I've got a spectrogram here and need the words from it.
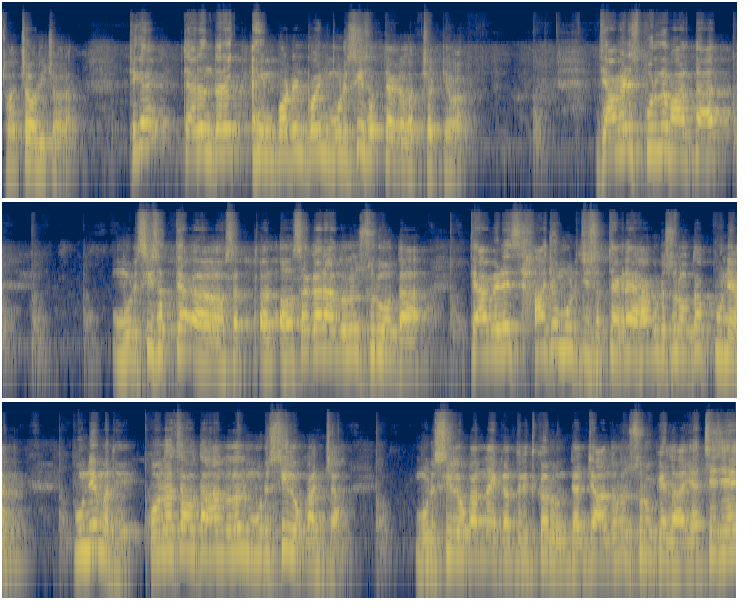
हां चौरी चौरा. ठीक आहे? त्यानंतर एक इम्पॉर्टंट पॉईंट मुडसी सत्याग्रह लक्षात ठेवा. ज्यावेळेस पूर्ण भारतात मुडसी सत्या सत्या असहकार आंदोलन सुरू होता त्यावेळेस हा जो मुडसी सत्याग्रह आहे हा कुठे सुरू होता? पुण्यात. पुणेमध्ये. कोणाचा होता हा आंदोलन? मुडसी लोकांच्या मुडसी लोकांना एकत्रित करून त्यांचे आंदोलन सुरू केला. याचे जे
